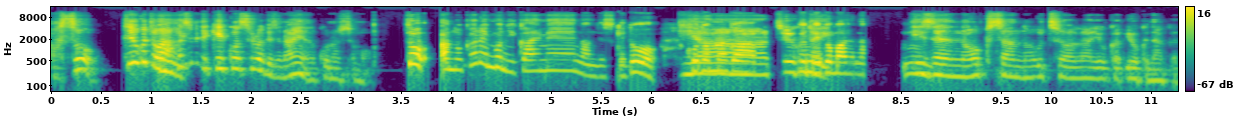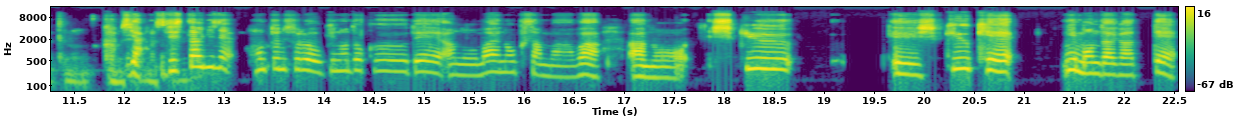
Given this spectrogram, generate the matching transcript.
あ、そう。っていうことは、うん初めて結婚するわけじゃないの、この人も。そう、あの彼も2回目なんですけど、子子供が恵は、まれない。うん以前の奥さんの器がよかよくなかったのかもしれません。実際にね、本当にそれはお気の毒で、あの前の奥様はあの子宮、えー子宮系に問題があって、や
